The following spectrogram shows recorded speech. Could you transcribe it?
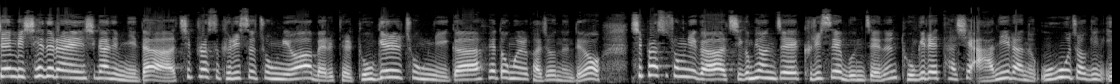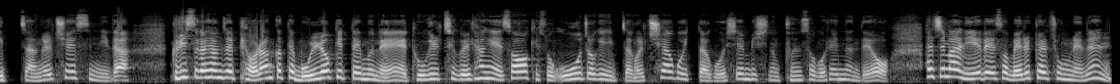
CNBC 헤드라인 시간입니다. 치프라스 그리스 총리와 메르켈 독일 총리가 회동을 가졌는데요. 치프라스 총리가 지금 현재 그리스의 문제는 독일의 탓이 아니라는 우호적인 입장을 취했습니다. 그리스가 현재 벼랑 끝에 몰렸기 때문에 독일 측을 향해서 계속 우호적인 입장을 취하고 있다고 CNBC는 분석을 했는데요. 하지만 이에 대해서 메르켈 총리는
